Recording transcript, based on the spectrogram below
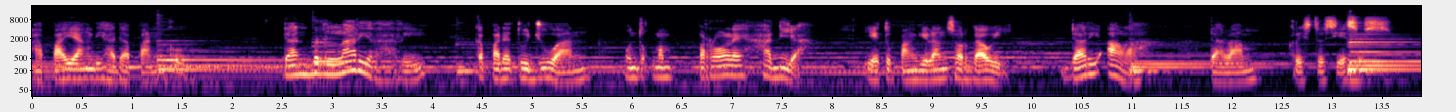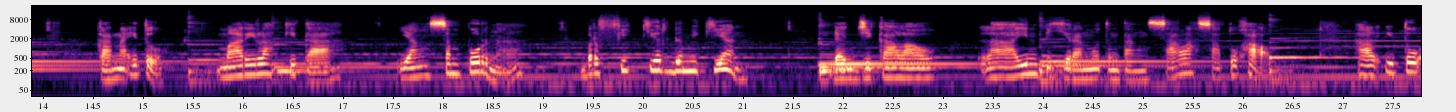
apa yang di hadapanku dan berlari-lari kepada tujuan untuk memperoleh hadiah yaitu panggilan sorgawi dari Allah dalam Kristus Yesus. Karena itu, marilah kita yang sempurna berpikir demikian dan jikalau lain pikiranmu tentang salah satu hal, hal itu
